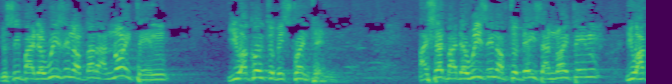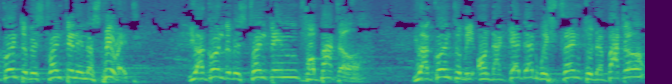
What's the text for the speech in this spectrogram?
You see, by the reason of that anointing, you are going to be strengthened. I said, by the reason of today's anointing, you are going to be strengthened in the spirit. You are going to be strengthened for battle. You are going to be undergirded with strength to the battle.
